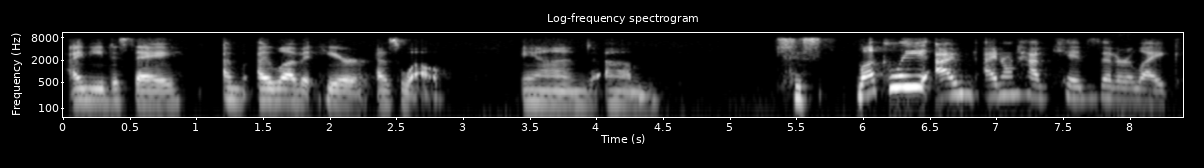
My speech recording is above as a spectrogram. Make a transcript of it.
I need to say, I'm, i love it here as well. And um, to, luckily, I'm, I don't have kids that are like,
